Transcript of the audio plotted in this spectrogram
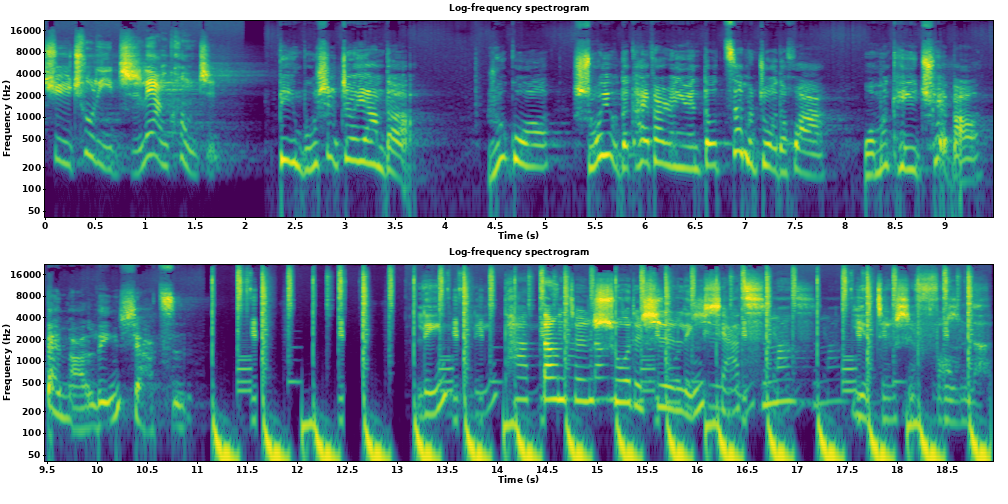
去处理质量控制。并不是这样的。如果所有的开发人员都这么做的话，我们可以确保代码零瑕疵。零，他当真说的是零瑕疵吗？也真是疯了。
